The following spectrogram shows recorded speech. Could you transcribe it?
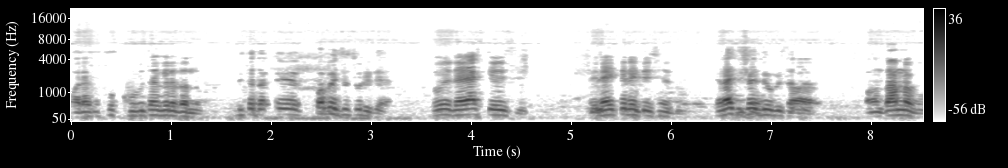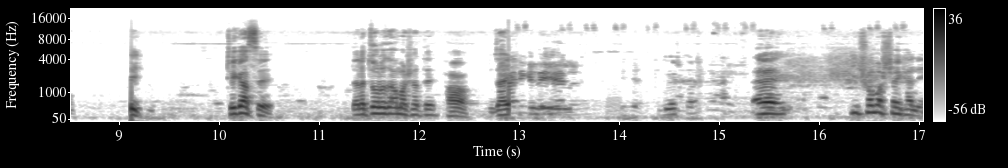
ওর একটা খুব করে বিচারটা কবে হয়েছে চুরিটা তুই রাই আজকে হয়েছি রাইতে রাইতে সে রাইতে সাই দিব বিচারটা অন জান ঠিক আছে। তাহলে চলো আমার সাথে। হ্যাঁ যাই। এই কি সমস্যা এখানে?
